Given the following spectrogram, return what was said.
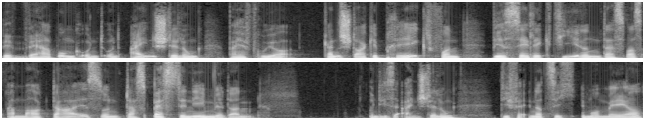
Bewerbung und, und Einstellung war ja früher ganz stark geprägt von, wir selektieren das, was am Markt da ist und das Beste nehmen wir dann. Und diese Einstellung, die verändert sich immer mehr,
